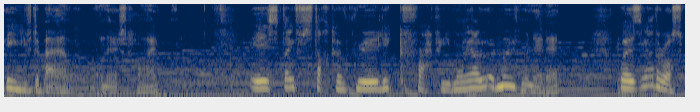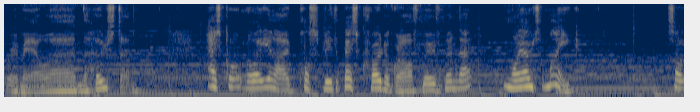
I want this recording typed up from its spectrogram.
peeved about on this light is they've stuck a really crappy Miyota movement in it. Whereas the other Oskar-Emil, um, the Houston, has got like, you know, possibly the best chronograph movement that Miyota make. So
